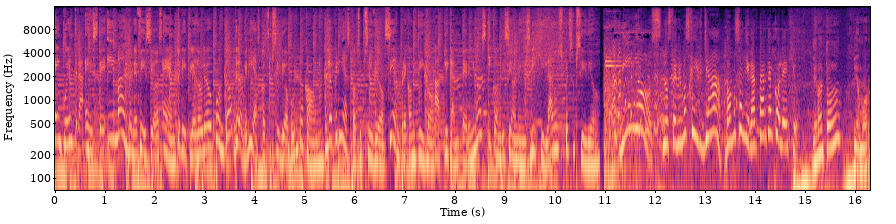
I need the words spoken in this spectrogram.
Encuentra este y más beneficios en www.drogueríasconsubsidio.com. Droguerías con subsidio, siempre contigo. Aplican términos y condiciones. Vigilados por subsidio. Niños, nos tenemos que ir ya. Vamos a llegar tarde al colegio. ¿Llevan todo? Mi amor,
